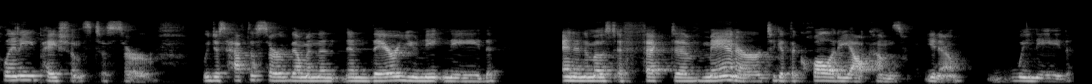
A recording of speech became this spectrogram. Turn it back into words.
plenty patients to serve. We just have to serve them in, the, in their unique need and in the most effective manner to get the quality outcomes, you know, we need.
